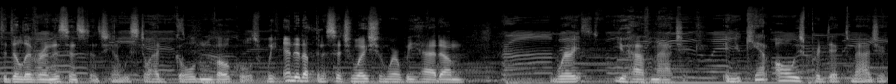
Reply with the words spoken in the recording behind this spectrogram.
to deliver in this instance, you know, we still had golden vocals. We ended up in a situation where we had, um, where you have magic. And you can't always predict magic.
